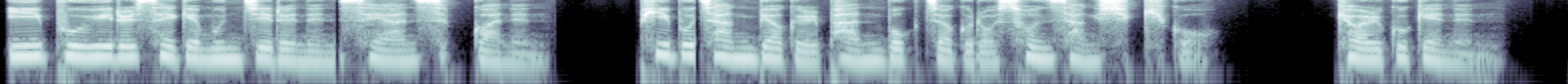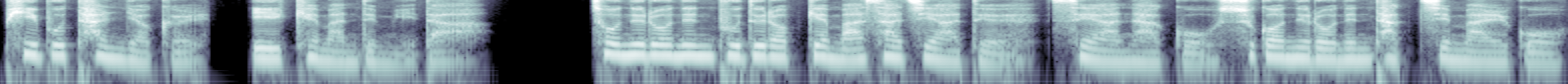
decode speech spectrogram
이 부위를 세게 문지르는 세안 습관은 피부 장벽을 반복적으로 손상시키고 결국에는 피부 탄력을 잃게 만듭니다. 손으로는 부드럽게 마사지하듯 세안하고 수건으로는 닦지 말고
